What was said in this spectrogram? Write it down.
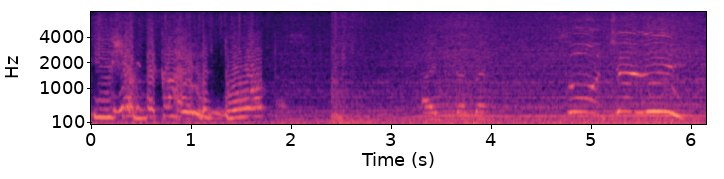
you shot the car and it blew up. I did that. So, Jelly!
